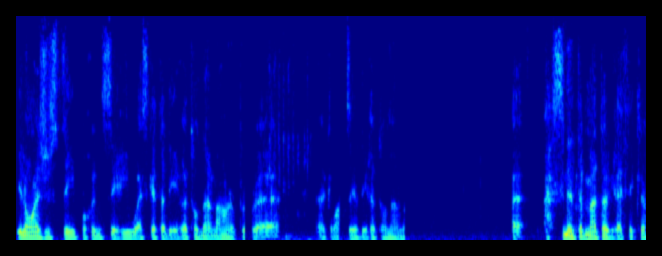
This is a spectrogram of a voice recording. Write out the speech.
ils l'ont ajusté pour une série où est-ce que tu as des retournements un peu comment dire, des retournements cinématographiques, là.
